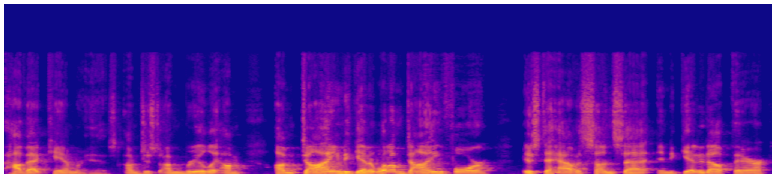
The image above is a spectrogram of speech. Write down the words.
how that camera is. I'm just i'm really i'm i'm dying to get it. What i'm dying for is to have a sunset and to get it up there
